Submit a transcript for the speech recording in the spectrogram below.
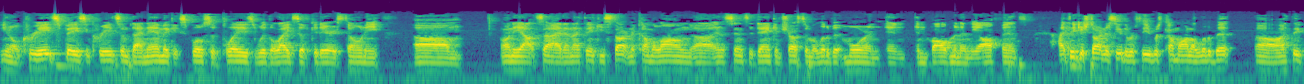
you know, create space and create some dynamic, explosive plays with the likes of Kadarius Toney um, on the outside. And I think he's starting to come along uh, in a sense that Dan can trust him a little bit more in, in involvement in the offense. I think you're starting to see the receivers come on a little bit. Uh, I think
